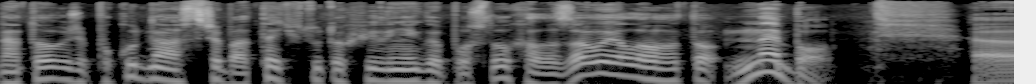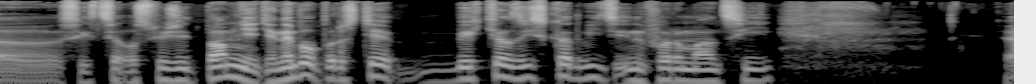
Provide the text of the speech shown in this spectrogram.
na to, že pokud nás třeba teď v tuto chvíli někdo poslouchal, zaujalo ho to, nebo si chce osvěžit paměť, nebo prostě bych chtěl získat víc informací, eh,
